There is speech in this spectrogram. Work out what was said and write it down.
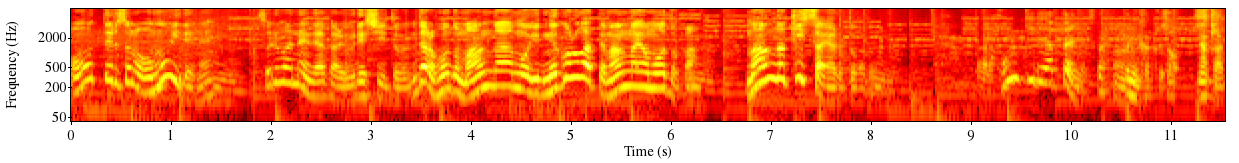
思ってるその思いでね、それはねだから嬉しいと思う。だから本当漫画もう寝転がって漫画読もうとか、漫画喫茶やるとかとか、だから本気でやったらいいんですか、うん。とにかく。なんか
